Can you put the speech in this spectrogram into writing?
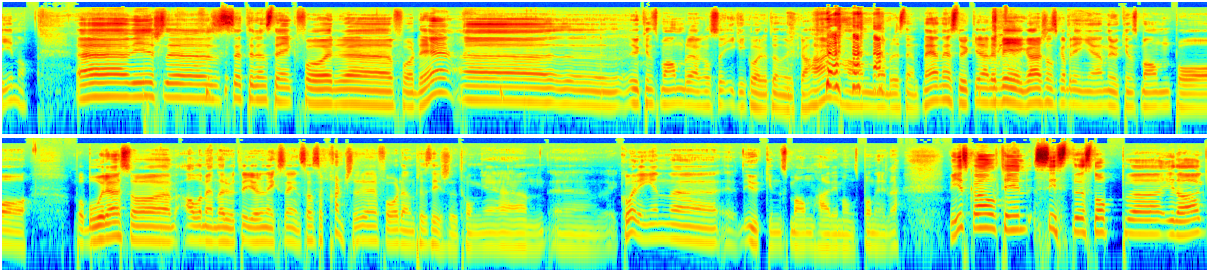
vin òg. vi setter en strek for, uh, for det. Uh, ukens mann ble altså ikke kåret denne uka her. Han ble stemt ned. Neste uke er det Vegard som skal bringe en Ukens mann på, på bordet. Så alle menn der ute gjør en ekstra innsats, så kanskje dere får den prestisjetunge eh, kåringen eh, Ukens mann her i Mannspanelet. Vi skal til siste stopp eh, i dag.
